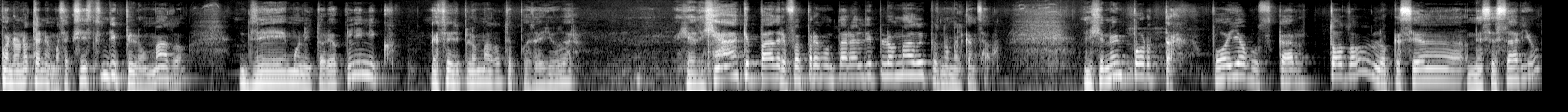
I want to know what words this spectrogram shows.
bueno, no tenemos, existe un diplomado de monitoreo clínico. Ese diplomado te puede ayudar. Y yo dije, ah, qué padre, fue a preguntar al diplomado y pues no me alcanzaba. dije, no importa, voy a buscar todo lo que sea necesario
